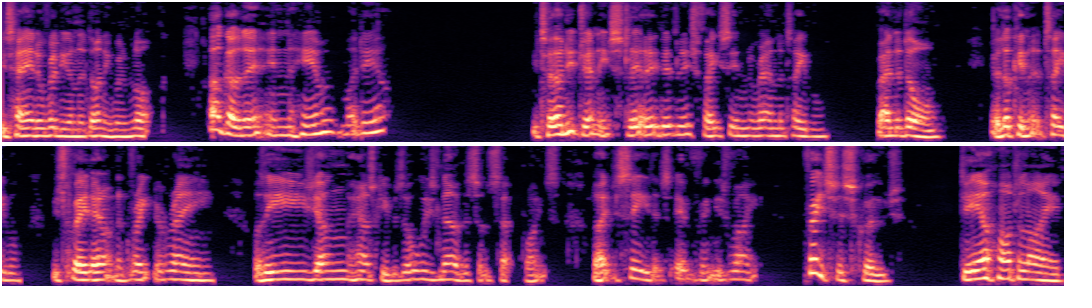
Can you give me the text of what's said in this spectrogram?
his hand already on the dining room lock. "I'll go there in here, my dear." He turned it gently, slid his face in around the table round the door. They're looking at the table, which spread out in a great array. For these young housekeepers, always nervous on such points, like to see that everything is right. Said Scrooge. Dear heart alive,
